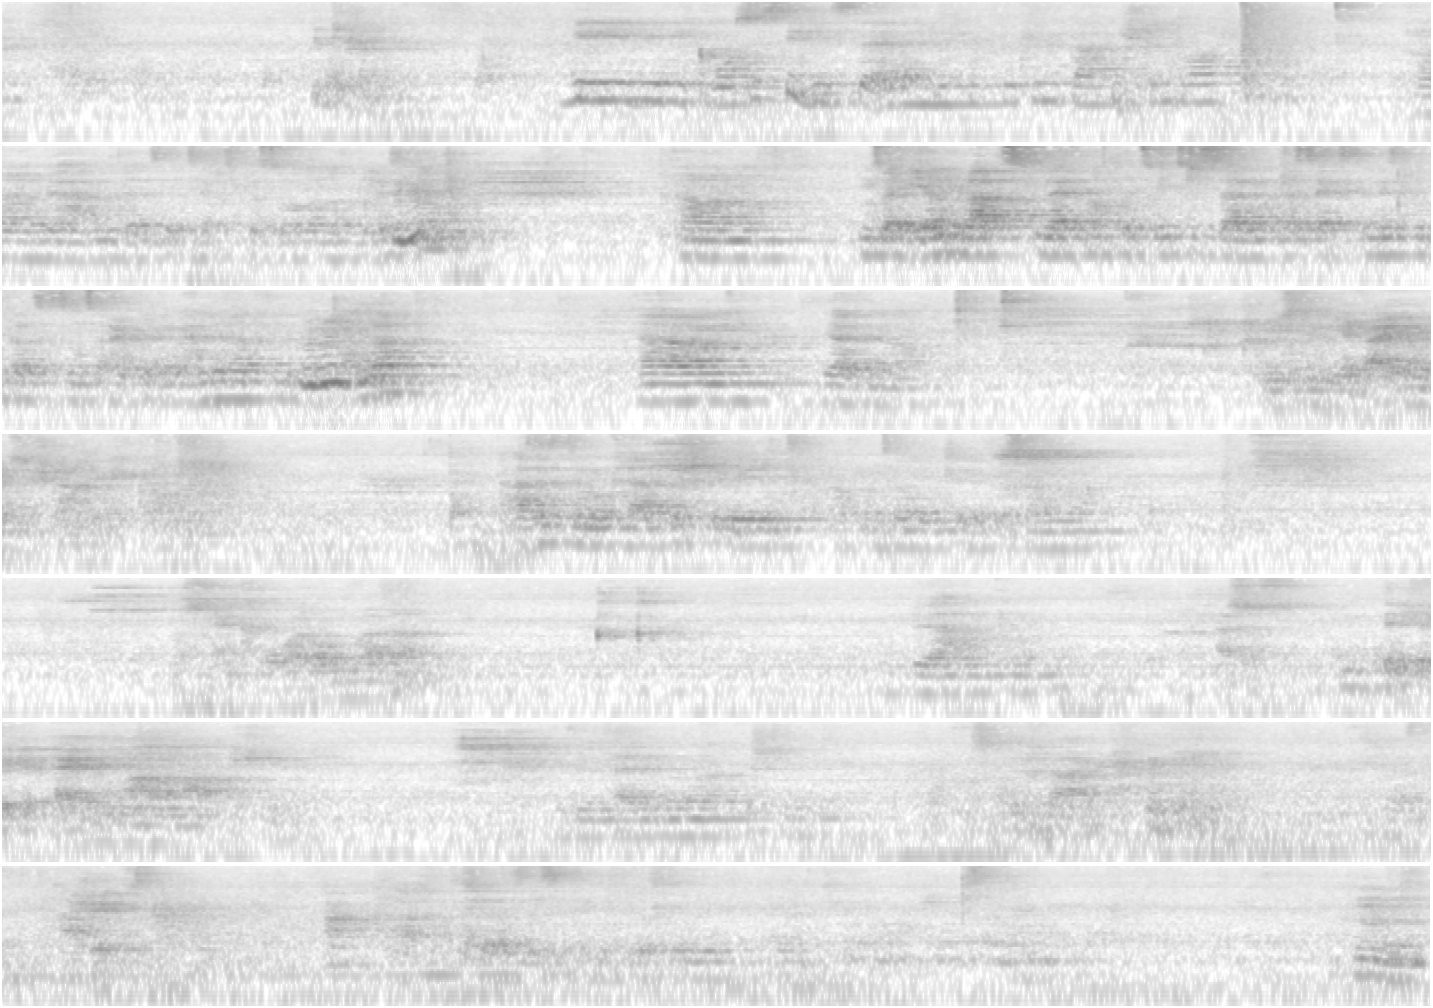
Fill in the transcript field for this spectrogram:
Bitte schön. Wie, wie groß ist die Liste eigentlich? Wie viele Kandidaten stehen drauf? Äh, wir haben derzeit sechs Personen auf der Liste. Mhm. Ähm, unser Ehrenplatz, vielleicht noch dazu zu sagen, der sechste Listenplatz ist unser alter Gemeinderat, Philipp mhm. Ähm, ja, genau. Wie ist denn die Reihung zustande gekommen? Basisdemokratisch gewählt auf unserer Mitgliederversammlung. Was für ein Quorum war da? Wir haben Also, wie viele Teilnehmer haben abgestimmt? Wie viele Teilnehmer haben abgestimmt? Das ist eine Frage. Ich weiß nicht. Acht. Schätzen. Acht, ich weiß es nicht, was wir hm.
